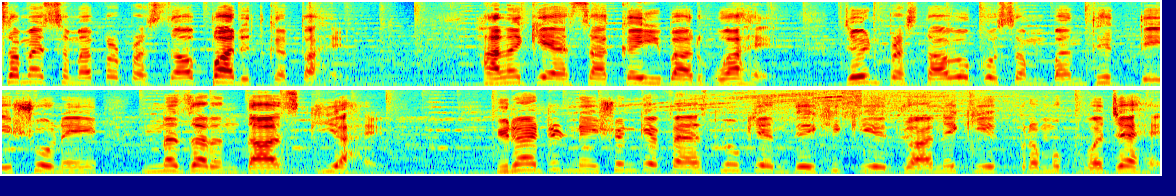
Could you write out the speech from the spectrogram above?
समय समय पर प्रस्ताव पारित करता है। हालाँकि ऐसा कई बार हुआ है जब इन प्रस्तावों को संबंधित देशों ने नजरअंदाज किया है। यूनाइटेड नेशन के फैसलों की अनदेखी किए जाने की एक प्रमुख वजह है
